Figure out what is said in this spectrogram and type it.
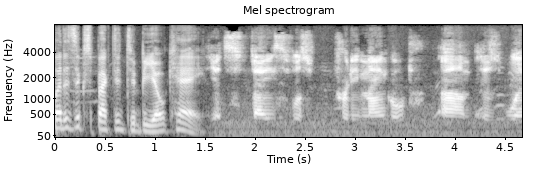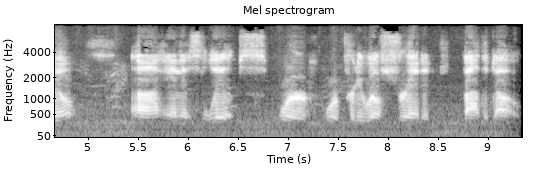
but is expected to be okay. Its face was pretty mangled um, as well, uh, and its lips were, were pretty well shredded by the dog.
